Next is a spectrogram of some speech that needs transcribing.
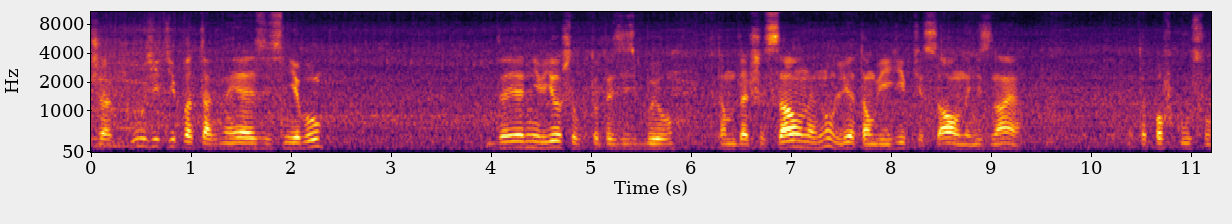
Джакузи типа так, но я здесь не был. Да я не видел, чтобы кто-то здесь был. Там дальше сауны. Ну, летом в Египте сауны, не знаю. Это по вкусу.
